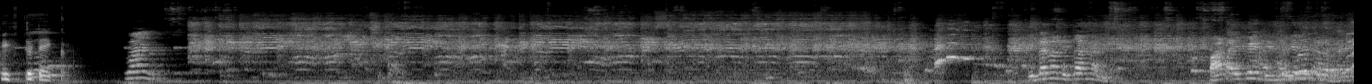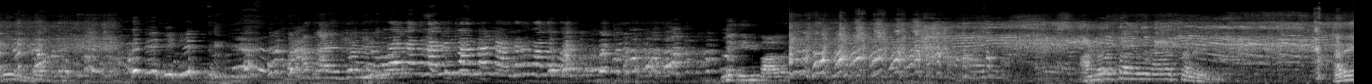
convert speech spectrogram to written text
ఫిఫ్త్ టేక్ ఇట్లా ఇట్లా పాట అయిపోయింది ఎందుకు చెప్తున్నారు? లేదు, ఇది బాగా అరే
